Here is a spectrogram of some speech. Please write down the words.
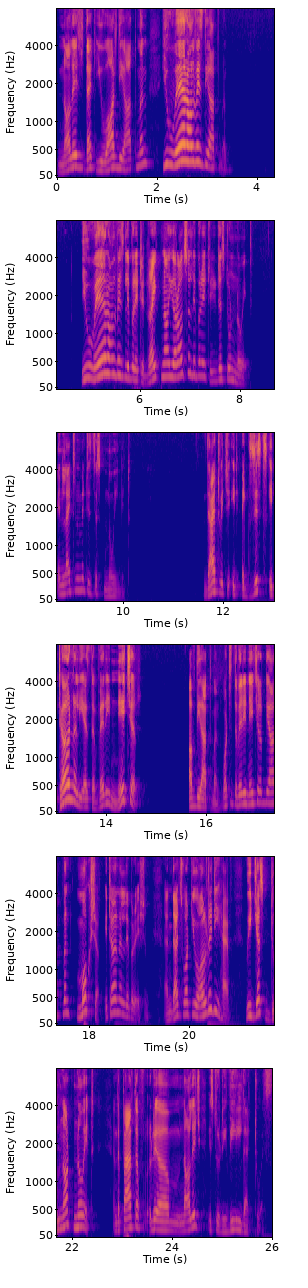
Knowledge that you are the Atman, you were always the Atman. You were always liberated. Right now you are also liberated, you just don't know it. Enlightenment is just knowing it. That which it exists eternally as the very nature of the Atman. What is the very nature of the Atman? Moksha, eternal liberation. And that's what you already have. We just do not know it. And the path of um, knowledge is to reveal that to us.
